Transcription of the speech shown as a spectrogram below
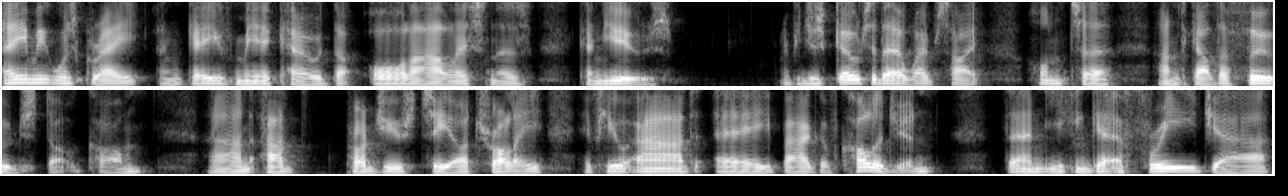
Amy was great and gave me a code that all our listeners can use. If you just go to their website, hunterandgatherfoods.com, and add produce to your trolley, if you add a bag of collagen, then you can get a free jar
